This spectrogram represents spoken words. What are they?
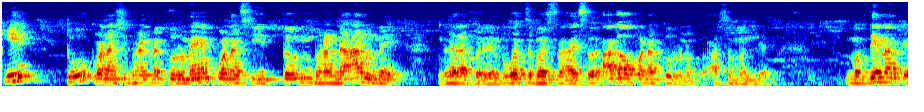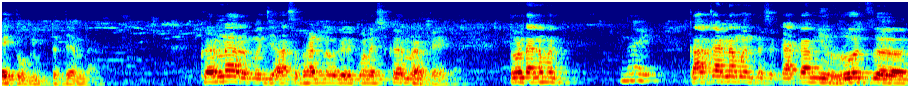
की तू कोणाशी भांडणं करू नये कोणाशी तून भांडणं आणू नये. घरापर्यंत वच असं आगावपणा करू नको असं म्हणले मग देणार काय तो गिफ्ट त्यांना? करणार म्हणजे असं भांडणं वगैरे कोणाशी करणार काय? तोंडानं म्हण. नाही. काकांना म्हण तसं काका मी रोज अं,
